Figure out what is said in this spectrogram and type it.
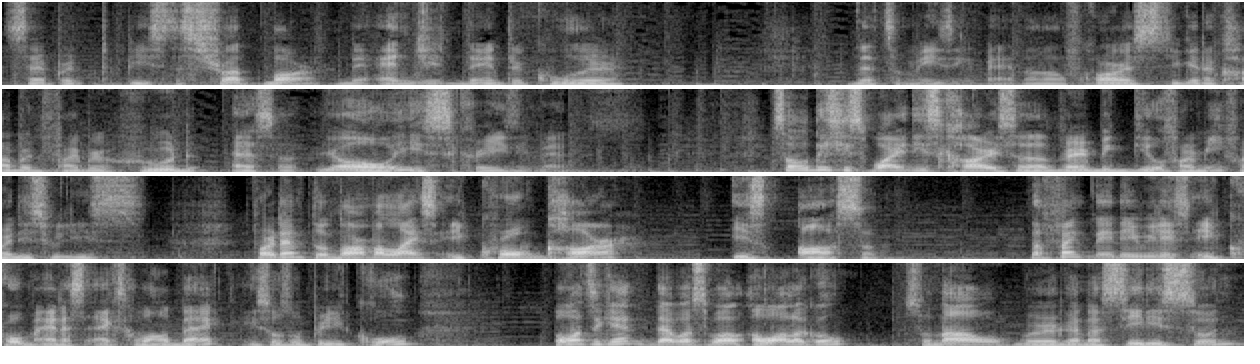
separate pieces. The strut bar, the engine, the intercooler. That's amazing, man. And of course, you get a carbon fiber hood as a... Yo, it's crazy, man. So this is why this car is a very big deal for me for this release. For them to normalize a chrome car is awesome. The fact that they released a chrome NSX a while back is also pretty cool. But once again, that was about a while ago. So now we're gonna see this soon.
